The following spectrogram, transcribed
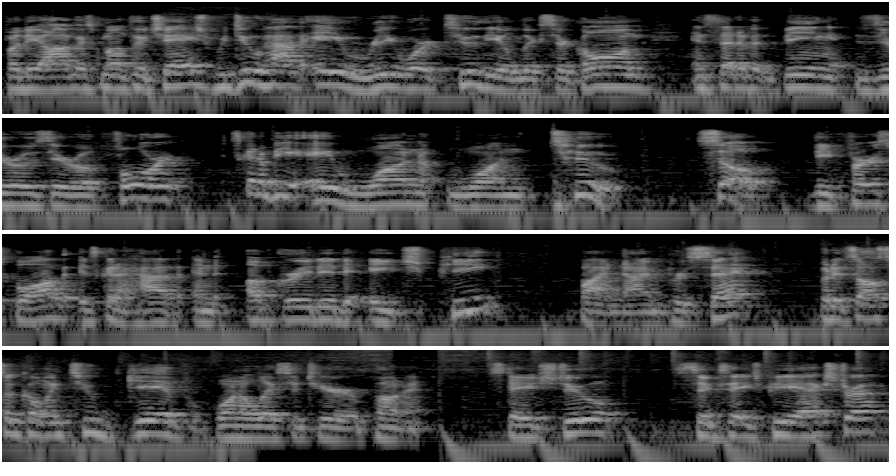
For the August monthly change, we do have a rework to the Elixir Golem. Instead of it being 004, it's going to be a 112. So the first blob is going to have an upgraded HP by 9%, but it's also going to give one elixir to your opponent. Stage 2, 6 HP extra,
